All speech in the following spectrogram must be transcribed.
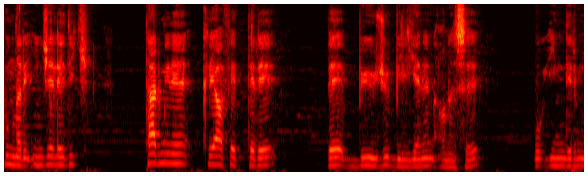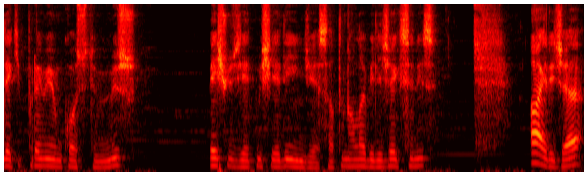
bunları inceledik. Termine kıyafetleri ve büyücü bilgenin anısı bu indirimdeki premium kostümümüz 577 inciye satın alabileceksiniz. Ayrıca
